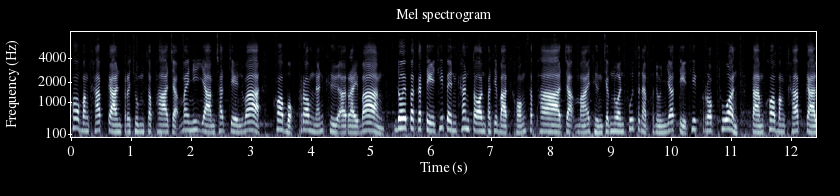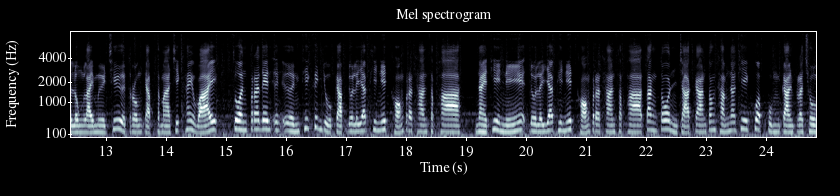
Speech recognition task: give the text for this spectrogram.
ข้อบังคับการประชุมสภาจะไม่นิยามชัดเจนว่าข้อบกพร่องนั้นคืออะไรบ้าง โดยปกติที่เป็นขั้นตอนปฏิบัติของสภาจะหมายถึงจำนวนผู้สนับสนุนยติที่ครบถ้วน ตามข้อบังคับการลงลายมือชื่อตรงกับสมาชิกให้ไว้ ส่วนประเด็นอื่น ๆ ที่ขึ้นอยู่กับดุลยพินิษของประธานสภา ในที่นี้ดุลยพินิษของประธานสภาตั้งต้นจากการต้องทำหน้าที่ควบคุมการประชุม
